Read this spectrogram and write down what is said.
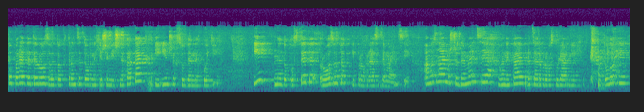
попередити розвиток транзиторних ішемічних атак і інших судинних подій. І не допустити розвиток і прогрес деменції. А ми знаємо, що деменція виникає при цереброваскулярній патології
